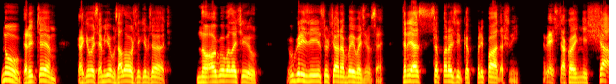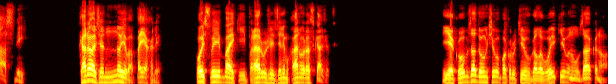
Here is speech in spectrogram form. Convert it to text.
Ну, перед тем, как его семью в заложники взять. Ногу волочил, в грязи сучара вывозился, трясся паразит, как припадочный, весь такой несчастный. Короче, ну его, поехали. Пусть свои байки и про оружие Зелимхану расскажет. Якуб задумчиво покрутил головой и кивнул за окно.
